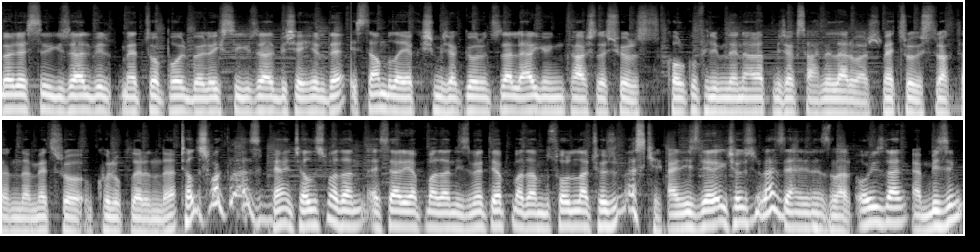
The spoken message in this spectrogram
böylesi güzel bir metropol, böylesi güzel bir şehirde İstanbul'a yakışmayacak görüntülerle her gün karşılaşıyoruz. Korku filmlerini aratmayacak sahneler var. Metrobüs duraklarında, metro kuyruklarında. Çalışmak lazım. Yani çalışmadan, eser yapmadan, hizmet yapmadan bu sorunlar çözülmez ki. Yani izleyerek çözülmez yani en azından. O yüzden yani bizim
